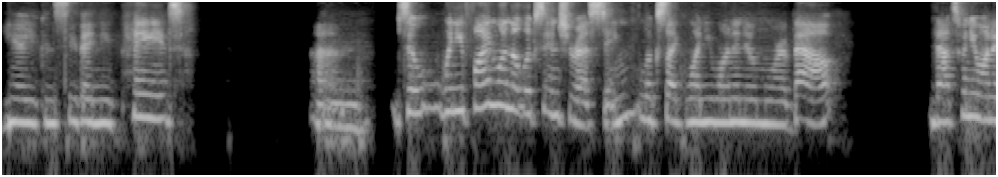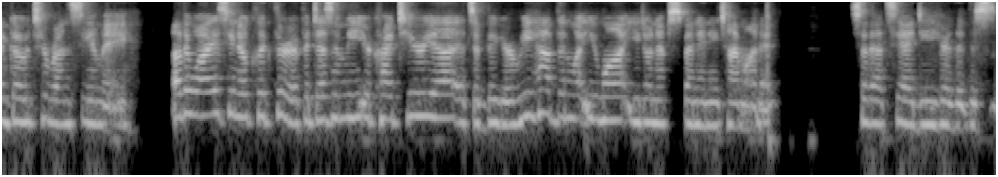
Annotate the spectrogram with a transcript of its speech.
here you can see they need paint. Um, so when you find one that looks interesting, looks like one you want to know more about, that's when you want to go to Run CMA. Otherwise, you know, click through. If it doesn't meet your criteria, it's a bigger rehab than what you want, you don't have to spend any time on it. So that's the idea here that this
